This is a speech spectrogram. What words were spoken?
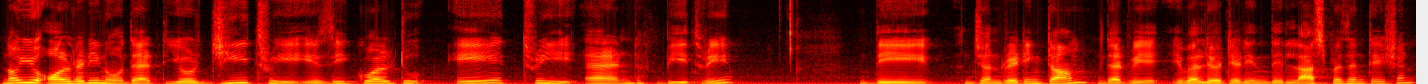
now you already know that your G3 is equal to A3 and B3 the generating term that we evaluated in the last presentation.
